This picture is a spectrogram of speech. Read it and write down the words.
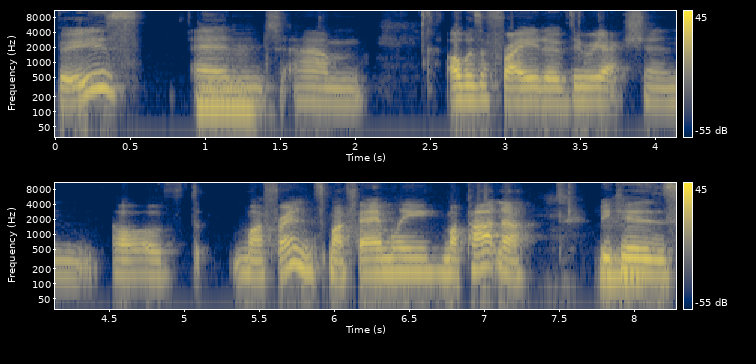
booze, mm. and um, I was afraid of the reaction of my friends, my family, my partner, mm. because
